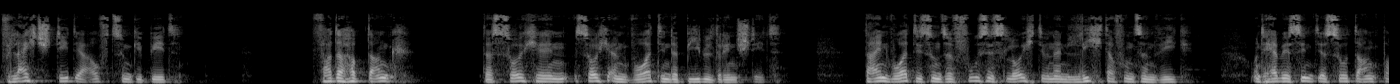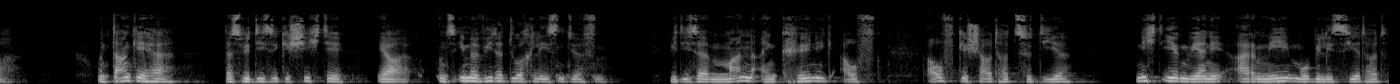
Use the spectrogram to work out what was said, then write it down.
Vielleicht steht er auf zum Gebet. Vater, hab Dank, dass solch ein, solch ein Wort in der Bibel drin steht. Dein Wort ist unser Fußesleuchte und ein Licht auf unseren Weg. Und Herr, wir sind dir so dankbar. Und danke, Herr, dass wir diese Geschichte ja uns immer wieder durchlesen dürfen, wie dieser Mann ein König auf, aufgeschaut hat zu dir, nicht irgendwie eine Armee mobilisiert hat,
